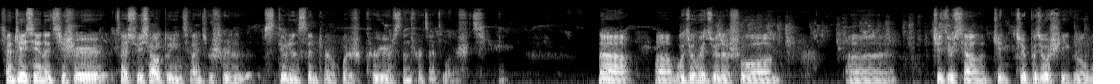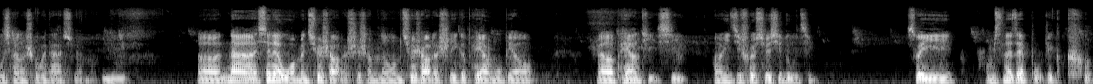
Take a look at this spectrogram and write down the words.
像这些呢，其实在学校对应起来就是 student center 或者是 career center 在做的事情。那呃，我就会觉得说，呃，这就像这这不就是一个无墙的社会大学吗？嗯呃，那现在我们缺少的是什么呢？我们缺少的是一个培养目标，然后培养体系啊、以及说学习路径。所以我们现在在补这个课，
